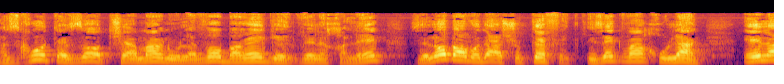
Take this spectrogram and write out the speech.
הזכות הזאת שאמרנו לבוא ברגל ולחלק, זה לא בעבודה השוטפת, כי זה כבר חולק, אלא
